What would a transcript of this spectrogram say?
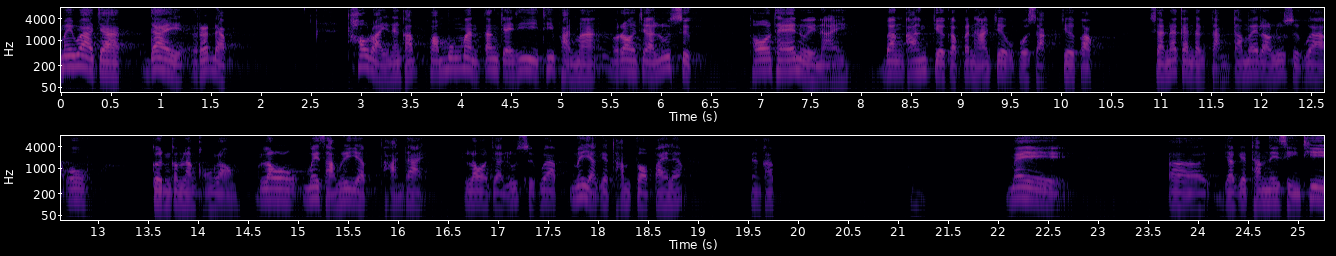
ไม่ว่าจะได้ระดับเท่าไหร่นะครับ ความมุ่งมั่นตั้งใจที่ที่ผ่านมาเราจะรู้สึกท้อแท้เหนื่อยหน่ายบางครั้งเจอกับปัญหาเจอกับอุปสรรคเจอกับสถานการณ์ต่าง ๆทำให้เรารู้สึกว่า โอ้ เกินกำลังของเรา เราไม่สามารถที่จะผ่านได้ เราอาจจะรู้สึกว่าไม่อยากจะทำต่อไปแล้วนะครับไม่อออยากจะทำในสิ่งที่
